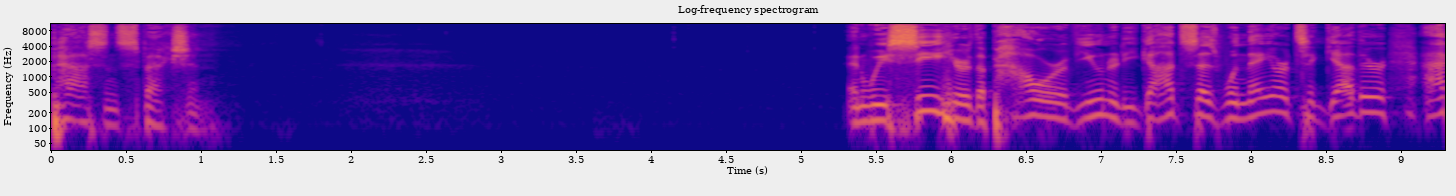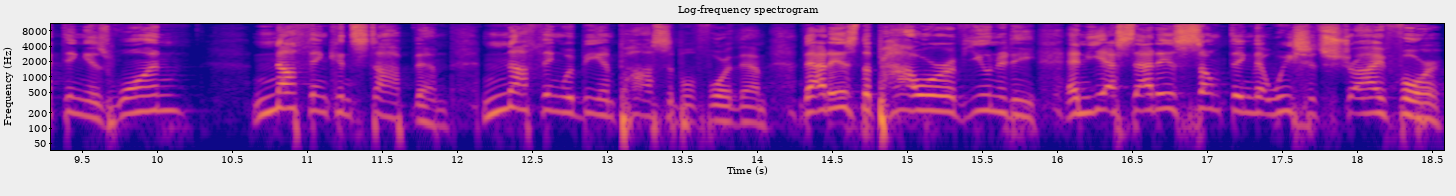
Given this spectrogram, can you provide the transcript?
pass inspection. And we see here the power of unity. God says when they are together, acting as one, Nothing can stop them. Nothing would be impossible for them. That is the power of unity. And yes, that is something that we should strive for.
